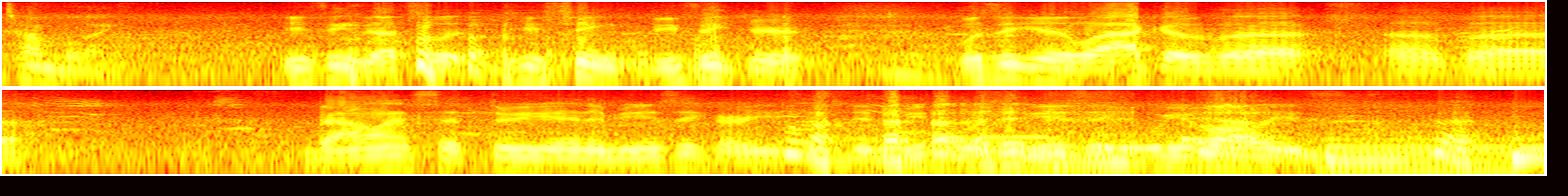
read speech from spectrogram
tumbling. Do you think that's what? Do you think? Do you think your was it your lack of uh, of uh, balance that threw you into music, or you just did mu- with music? You Yeah. always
